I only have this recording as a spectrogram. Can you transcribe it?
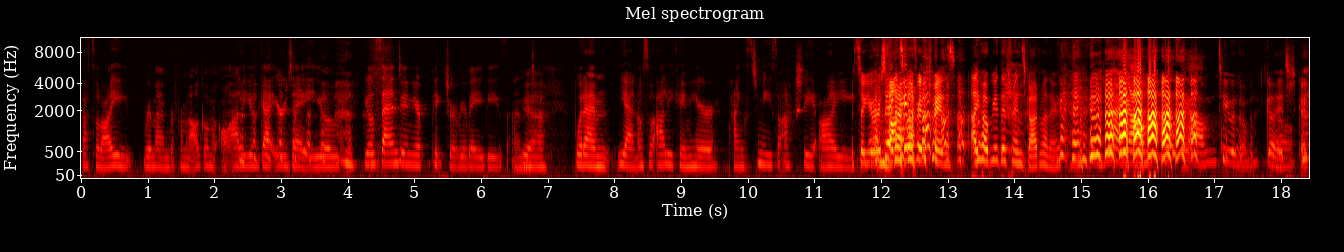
that's what I remember from it all. Going, oh Ali, you'll get your day. You'll you'll send in your picture of your babies, and Yeah. But um, yeah, no. So Ali came here thanks to me. So actually, I So you're responsible for the twins. I hope you're the twins' godmother. yeah, I am. Yes, I am. Two of them. Good, No. good.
